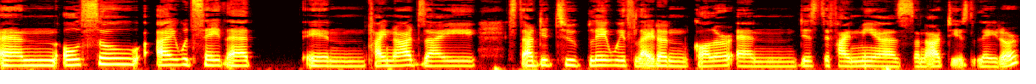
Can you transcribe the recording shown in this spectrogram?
And also I would say that in fine arts, I started to play with light and color and this defined me as an artist later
